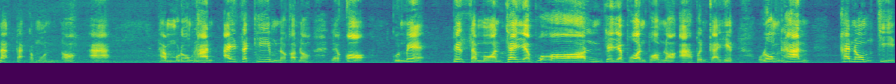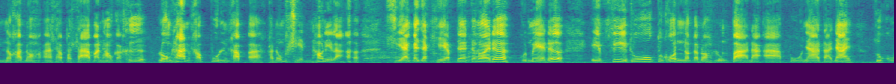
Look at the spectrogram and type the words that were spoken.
ณตกมลเนาะอ่าทำโรงทานไอศครีมเนาะครับเนาะแล้วก็คุณแม่เพชรสมรชัยพรชัยพรพร้อมเนาะอ่าเพิ่นกายเฮ็ดโรงทานขนมจีนเนาะครับเนาะอ่าถ้าภาษาบ้านเฮาก็คือโรงท่านข้าวปุ้นครับอ่าขนมเส้นเฮานี่ล่ะเสียงก็อยากแหบแจ้งจังหน่อยเด้อคุณแม่เด้อ FC ทุกทุกคนเนาะครับเนาะลุงป้าน้าอาปู่ย่าตายาย สุขุ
